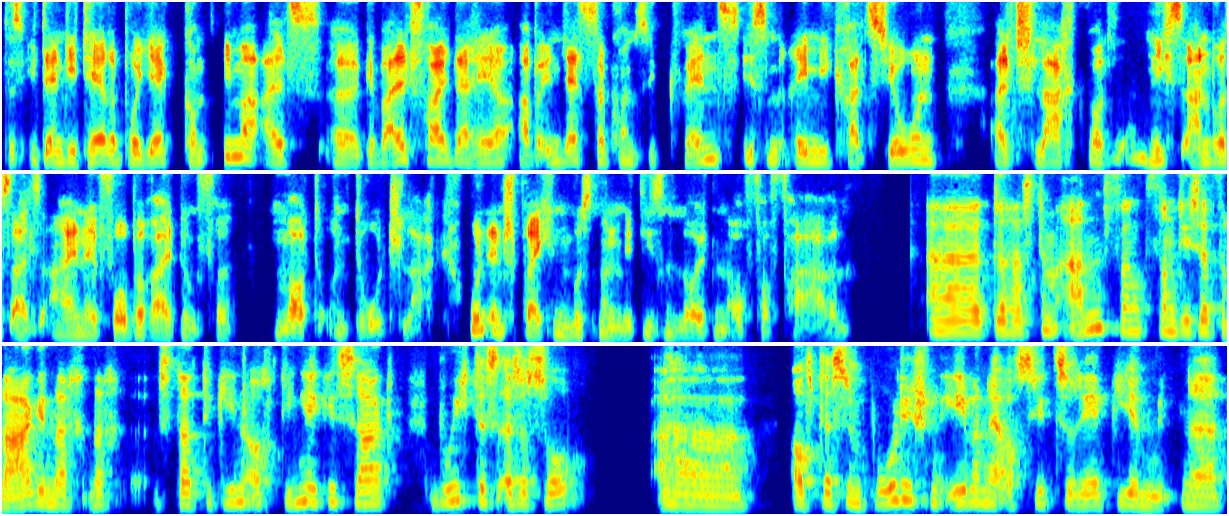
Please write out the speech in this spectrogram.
das identitäre Projekt kommt immer als äh, gewaltfrei daher, aber in letzter Konsequenz ist Remigration als Schlagwort nichts anderes als eine Vorbereitung für Mord und Totschlag. Und entsprechend muss man mit diesen Leuten auch verfahren. Äh, du hast am Anfang von dieser Frage nach, nach Strategien auch Dinge gesagt, wo ich das also so äh, auf der symbolischen Ebene auf sie zu reagieren, mit einer,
